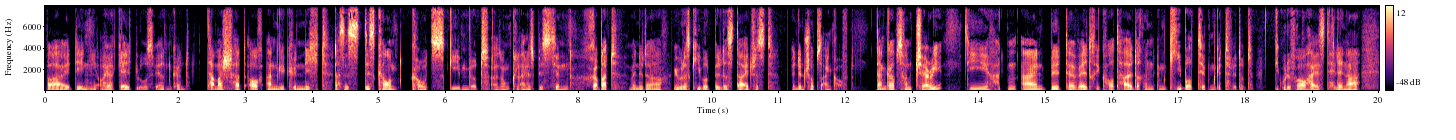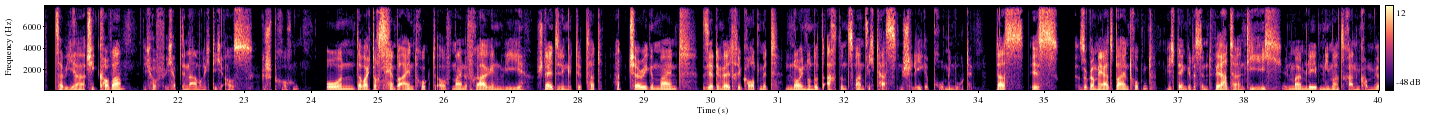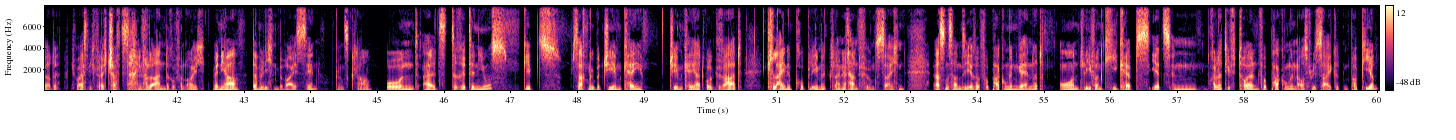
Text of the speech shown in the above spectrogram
bei denen ihr euer Geld loswerden könnt. Tamasch hat auch angekündigt, dass es Discount-Codes geben wird. Also ein kleines bisschen Rabatt, wenn ihr da über das Keyboard Builders Digest in den Shops einkauft. Dann gab es von Cherry, die hatten ein Bild der Weltrekordhalterin im Keyboard-Tippen getwittert. Die gute Frau heißt Helena Zawiajikova. Ich hoffe, ich habe den Namen richtig ausgesprochen. Und da war ich doch sehr beeindruckt auf meine Frage, wie schnell sie den getippt hat. Hat Cherry gemeint, sie hat den Weltrekord mit 928 Tastenschläge pro Minute. Das ist sogar mehr als beeindruckend. Ich denke, das sind Werte, an die ich in meinem Leben niemals rankommen werde. Ich weiß nicht, vielleicht schafft es der ein oder andere von euch. Wenn ja, dann will ich einen Beweis sehen, ganz klar. Und als dritte News gibt's Sachen über GMK. GMK hat wohl gerade kleine Probleme, kleine Anführungszeichen. Erstens haben sie ihre Verpackungen geändert und liefern Keycaps jetzt in relativ tollen Verpackungen aus recyceltem Papier.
